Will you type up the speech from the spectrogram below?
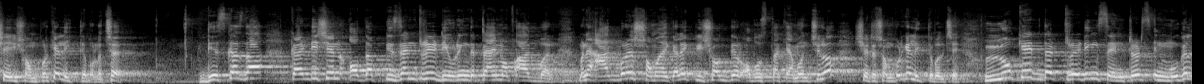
সেই সম্পর্কে লিখতে বলেছে। Discuss the condition of the peasantry during the time of Akbar মানে আকবরের সময়কালে কৃষকদের অবস্থা কেমন ছিল সেটা সম্পর্কে লিখতে বলছে। Locate the trading centres in Mughal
